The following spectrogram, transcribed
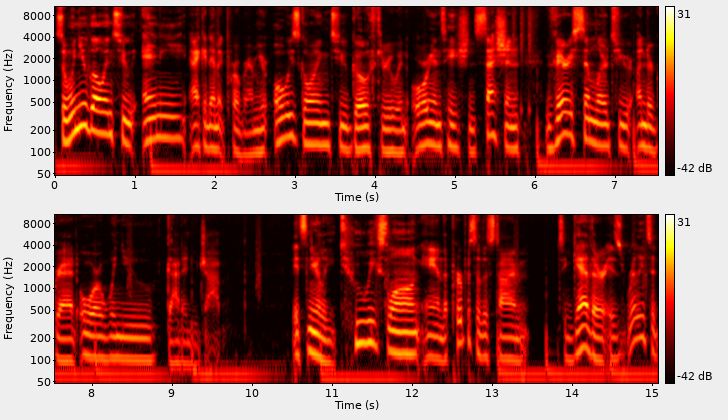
So, when you go into any academic program, you're always going to go through an orientation session very similar to your undergrad or when you got a new job. It's nearly two weeks long, and the purpose of this time together is really to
